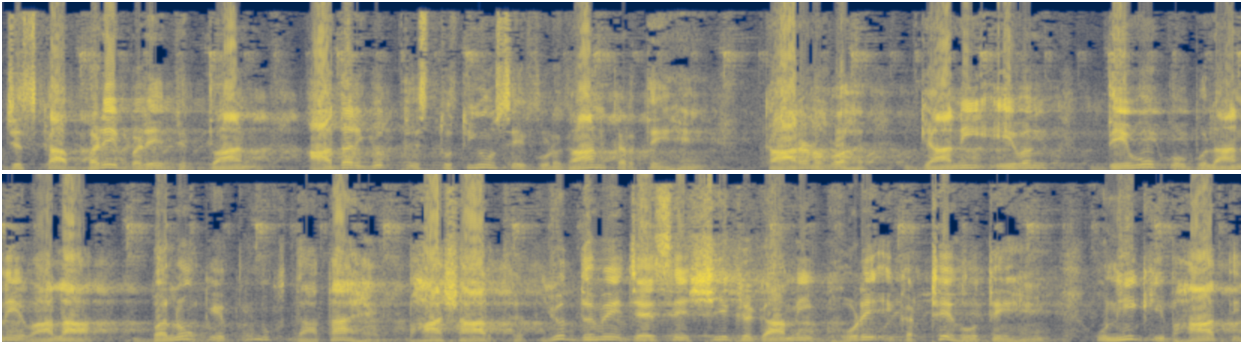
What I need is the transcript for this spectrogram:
जिसका बड़े-बड़े विद्वान आदर युक्त स्तुतियों से गुणगान करते हैं। कारण वह ज्ञानी एवं देवों को बुलाने वाला बलों के प्रमुख दाता है। भाषार्थ, युद्ध में जैसे शीघ्रगामी घोड़े इकट्ठे होते हैं, उन्हीं की भांति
